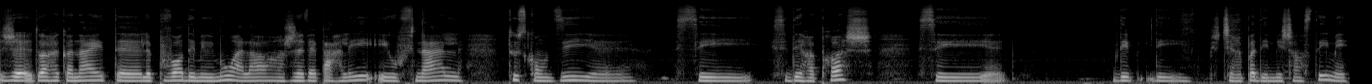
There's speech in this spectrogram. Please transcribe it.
je dois reconnaître euh, le pouvoir de mes mots, alors je vais parler et au final, tout ce qu'on dit, c'est des reproches, c'est euh, des, des, je dirais pas des méchancetés, mais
